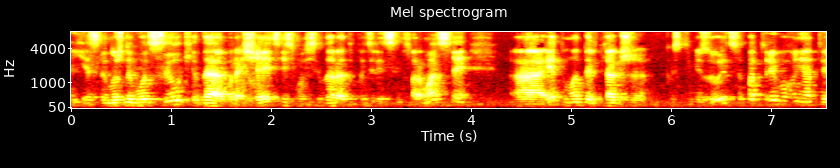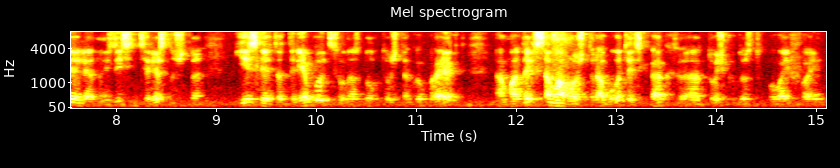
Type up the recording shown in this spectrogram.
Если нужны будут ссылки, да, обращайтесь, мы всегда рады поделиться информацией. А, эта модель также кастомизуется по требованию отеля. Ну и здесь интересно, что если это требуется, у нас был тоже такой проект, а модель сама может работать как а, точка доступа Wi-Fi.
